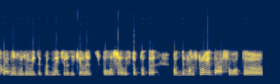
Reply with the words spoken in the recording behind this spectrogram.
складно зрозуміти предмет, через який вони сполошились. Тобто, це от демонструє, да, що от. Е,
